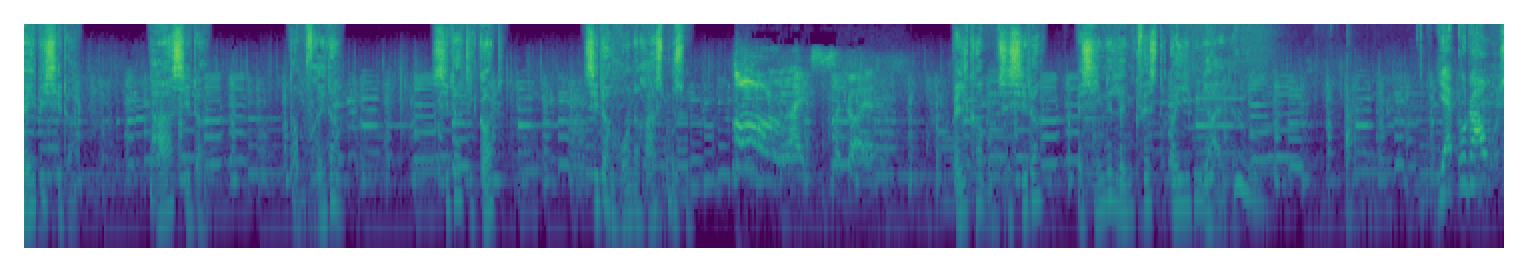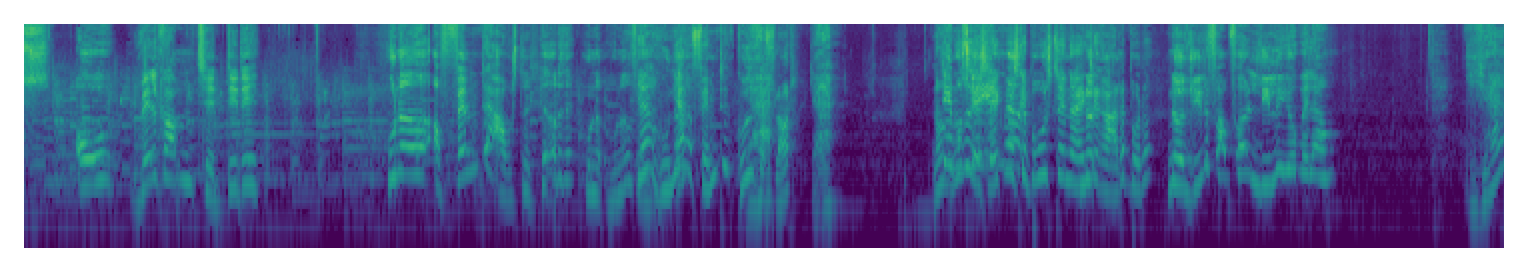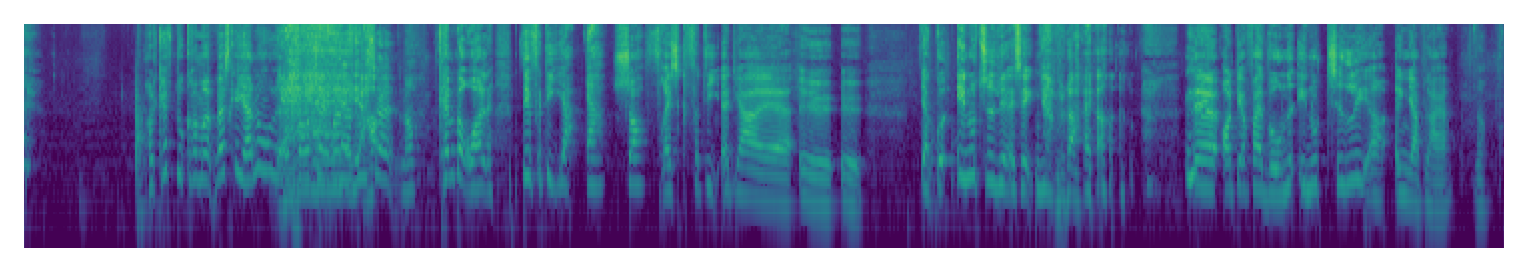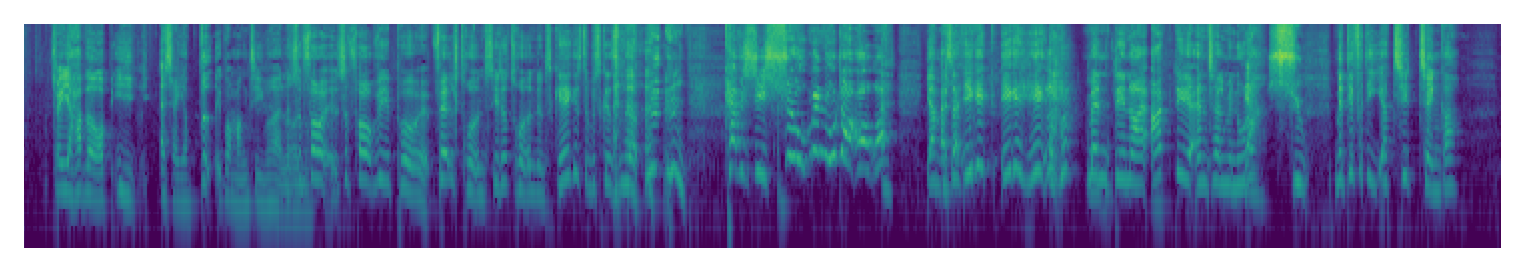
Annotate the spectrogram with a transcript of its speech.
Babysitter. Parasitter. Pomfritter. Sitter de godt? Sitter Horne Rasmussen. Alright, så gør jeg det. Velkommen til Sitter med Signe Lindqvist og Iben Jejle. Mm. Ja, goddags, og velkommen til dette 105. afsnit. Hedder det det? 100, 105? Ja, 105. Gud, Ja. hvor flot. Ja. Nå, Det er måske jeg slet ikke, hvad jeg skal bruges til, når jeg ikke rette på dig. Noget lille form for et lille jubilæum. Ja. Hold kæft, du kommer... Hvad skal jeg nu ja, foretage mig, når du jeg har ser... Nå. Kæmpe rolle. Det er fordi, jeg er så frisk, fordi at jeg er... Øh, øh, jeg er gået endnu tidligere i sengen, end jeg plejer. øh, og derfor er jeg vågnet endnu tidligere, end jeg plejer. Nå. Så jeg har været op i... Altså, jeg ved ikke, hvor mange timer allerede Så nu. får, så får vi på øh, fællestråden, sittertråden, den skæggeste besked, som hedder... kan vi sige syv minutter over? Jamen, altså, det- ikke, ikke helt, men det er nøjagtige antal minutter. Ja. Syv. Men det er fordi, jeg tit tænker,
